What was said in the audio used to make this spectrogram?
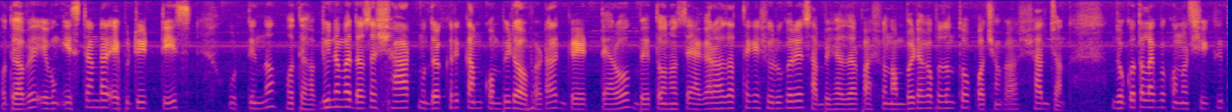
হতে হবে এবং স্ট্যান্ডার্ড অ্যাপিটিউড টেস্ট উত্তীর্ণ হতে হবে। দুই নম্বর দশ ষাট মুদ্রাক্ষরিক কাম কম্পিউটার অপারেটর, গ্রেড তেরো, বেতন হচ্ছে এগারো হাজার থেকে শুরু করে ছাব্বিশ হাজার পাঁচশো নব্বই টাকা পর্যন্ত, পদ সংখ্যা সাতজন। যোগ্যতা লাগবে কোনো স্বীকৃত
